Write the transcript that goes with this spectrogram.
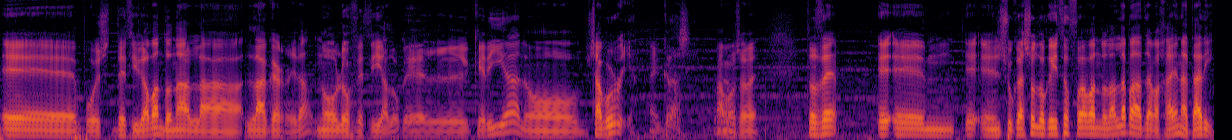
eh, pues decidió abandonar la, la carrera. No le ofrecía lo que él quería, no se aburría en clase. Vamos a ver. Entonces, eh, eh, eh, en su caso lo que hizo fue abandonarla para trabajar en Atari.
